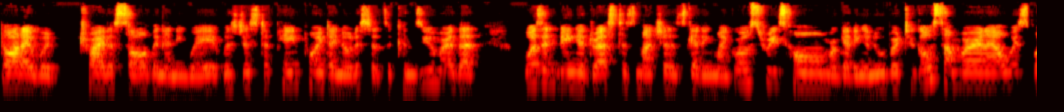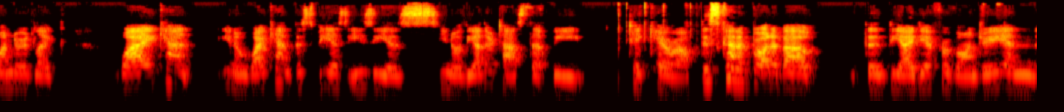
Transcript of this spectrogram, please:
thought I would try to solve in any way. It was just a pain point I noticed as a consumer that wasn't being addressed as much as getting my groceries home or getting an Uber to go somewhere. And I always wondered, like, why can't you know why can't this be as easy as you know the other tasks that we take care of. This kind of brought about the, the idea for Wandry, and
